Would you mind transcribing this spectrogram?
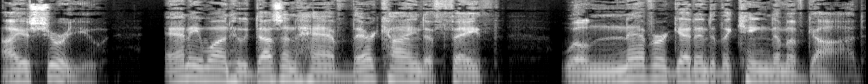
I assure you, anyone who doesn't have their kind of faith will never get into the kingdom of God.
